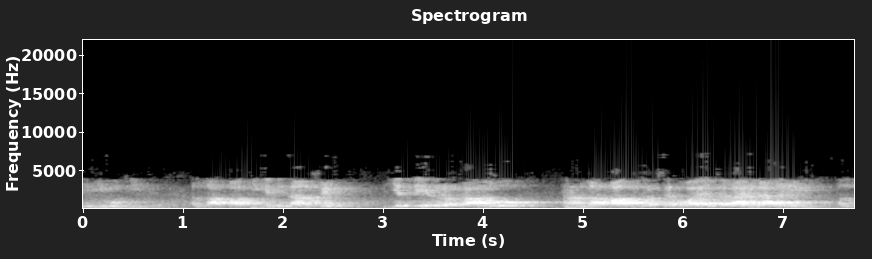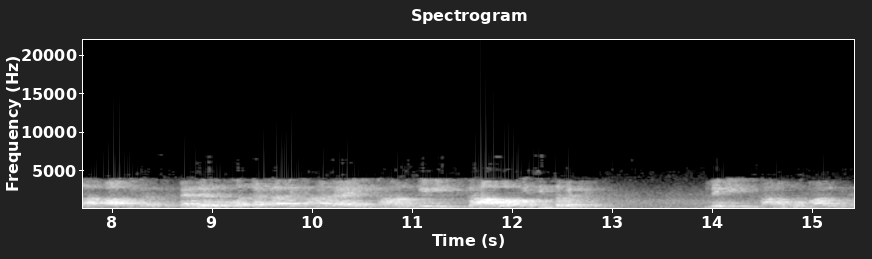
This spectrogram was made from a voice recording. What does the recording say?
یہی وہ چیز ہے۔ اللہ پاکی کے نظام سے یہ تیز رفتار جو اللہ پاک کی طرف سے ہوائیں چلائی جا رہی اللہ پاک کی طرف سے پہلے سے بہت کرتا کہ کہاں جائے گی، کہاں رکے گی، کہاں وہ اپنی سمت بچے لیکن انسانوں کو معلوم ہے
